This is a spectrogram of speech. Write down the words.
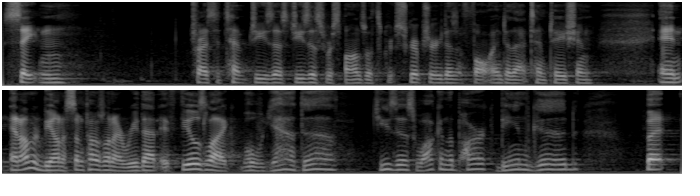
Satan tries to tempt Jesus. Jesus responds with scripture. He doesn't fall into that temptation. And, and I'm going to be honest, sometimes when I read that, it feels like, well, yeah, duh, Jesus, walking the park, being good. But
